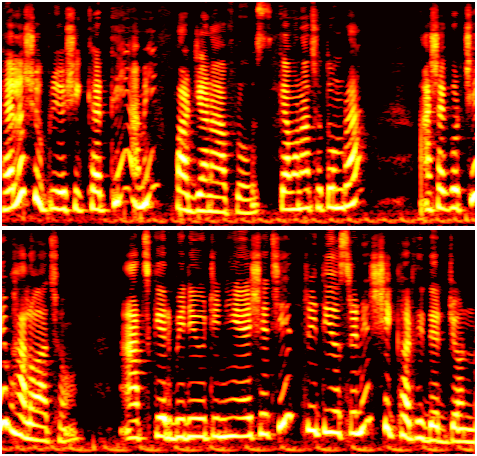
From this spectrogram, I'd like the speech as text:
হ্যালো সুপ্রিয় শিক্ষার্থী, আমি ফারজানা আফরোজ। কেমন আছো তোমরা? আশা করছি ভালো আছো। আজকের ভিডিওটি নিয়ে এসেছি তৃতীয় শ্রেণির শিক্ষার্থীদের জন্য।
